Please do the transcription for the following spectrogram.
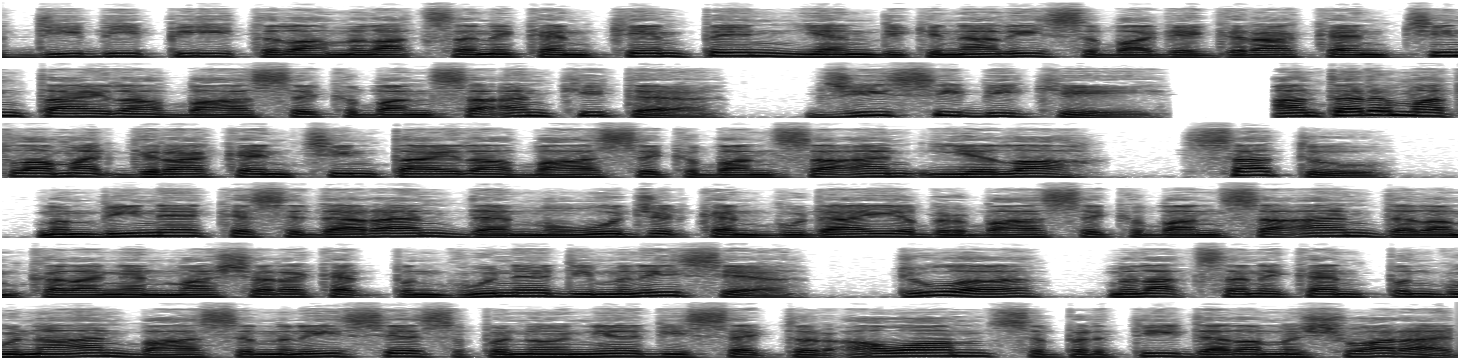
DBP telah melaksanakan kempen yang dikenali sebagai Gerakan Cintailah Bahasa Kebangsaan Kita, GCBK. Antara matlamat Gerakan Cintailah Bahasa Kebangsaan ialah 1. Membina kesedaran dan mewujudkan budaya berbahasa kebangsaan dalam kalangan masyarakat pengguna di Malaysia. 2. Melaksanakan penggunaan bahasa Malaysia sepenuhnya di sektor awam seperti dalam mesyuarat,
